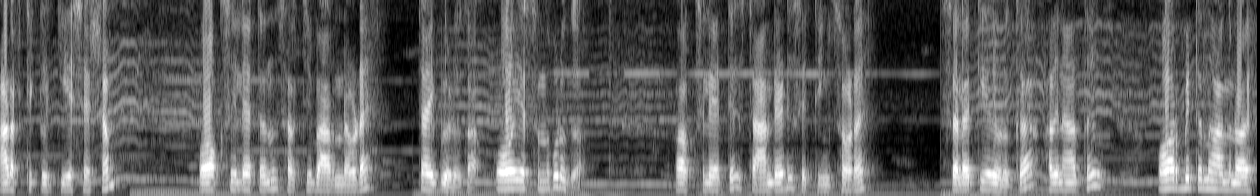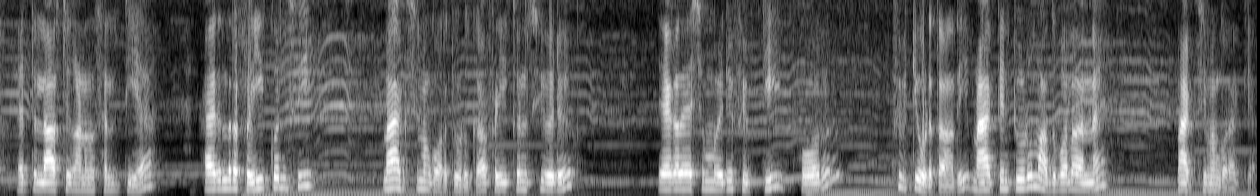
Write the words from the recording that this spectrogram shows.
ആഡ് എഫക്റ്റ് ക്ലിക്ക് ചെയ്ത ശേഷം ഓക്സിലേറ്റ് എന്ന് സെർച്ച് ബാറിന്റെ അവിടെ ടൈപ്പ് കൊടുക്കുക ഒ എസ് എന്ന് കൊടുക്കുക. ഓക്സിലേറ്റ് സ്റ്റാൻഡേർഡ് സെറ്റിങ്സോടെ സെലക്ട് ചെയ്ത് കൊടുക്കുക. അതിനകത്ത് ഓർബിറ്റ് എന്ന് കാണുന്നുണ്ടോ? ഏറ്റവും ലാസ്റ്റ് കാണുന്ന സെലക്ട് ചെയ്യുക. അതിന്റെ ഫ്രീക്വൻസി മാക്സിമം കുറച്ച് കൊടുക്കുക. ഫ്രീക്വൻസി ഒരു ഏകദേശം ഒരു ഫിഫ്റ്റി ഫോർ ഫിഫ്റ്റി കൊടുത്താൽ മതി. മാഗ്നിറ്റ്യൂഡും അതുപോലെ തന്നെ മാക്സിമം കുറയ്ക്കുക.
